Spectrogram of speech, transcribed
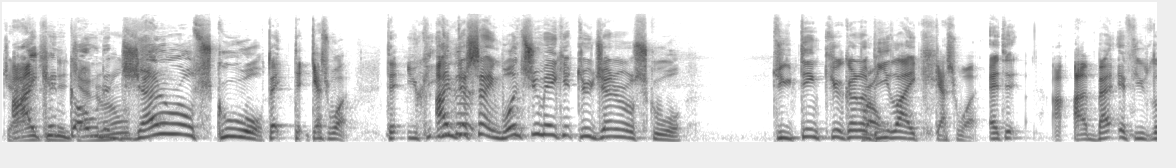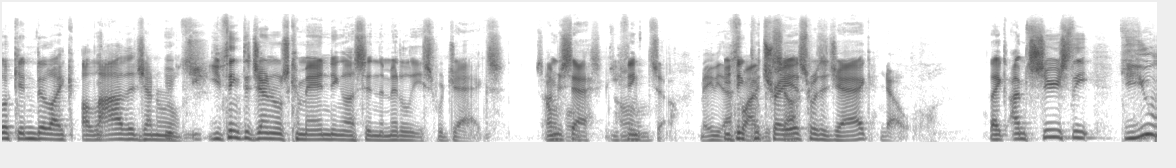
jags I can go generals? to general school. They, they- guess what? That you can. I'm either- just saying, once you make it through general school, do you think you're gonna Bro, be like? Guess what? At the, I, I bet if you look into like a lot of the generals, you think the generals commanding us in the Middle East were jags? I'm just asking. You think so? maybe You think Petraeus was a jag? No. Like, I'm seriously. Do you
